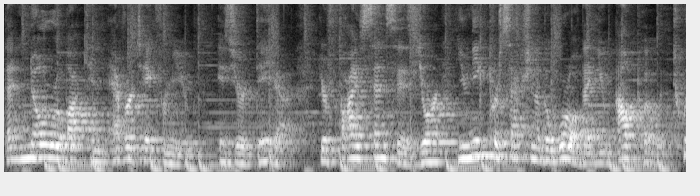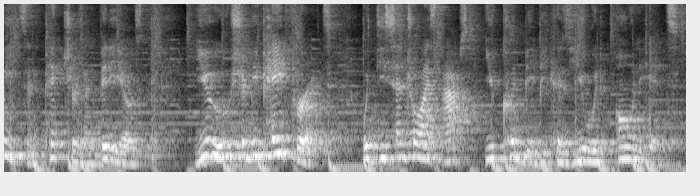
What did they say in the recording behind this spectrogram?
that no robot can ever take from you, is your data. Your five senses, your unique perception of the world that you output with tweets and pictures and videos. You should be paid for it. With decentralized apps, you could be because you would own it.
